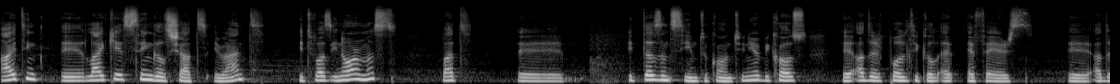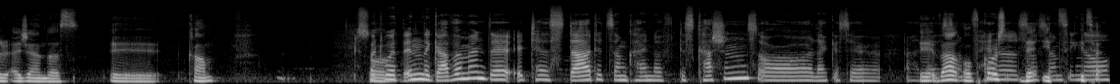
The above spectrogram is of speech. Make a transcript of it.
I think, uh, like a single shot event. It was enormous, but uh, it doesn't seem to continue because uh, other political a- affairs, uh, other agendas uh, come. So but within the government, there, it has started some kind of discussions, or like is there? Are Uh, well, of course, the, it, it, ha-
